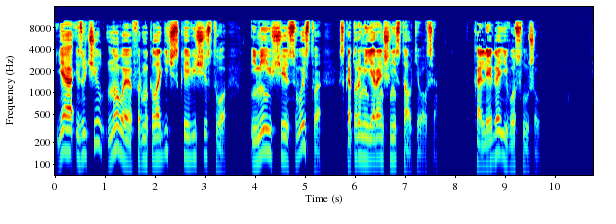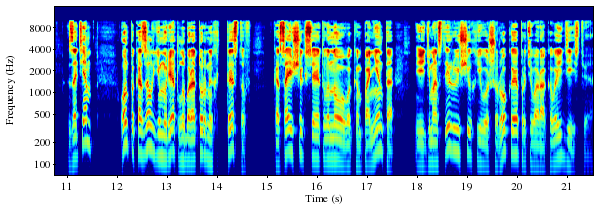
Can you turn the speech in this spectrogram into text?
«Я изучил новое фармакологическое вещество, имеющее свойства, с которыми я раньше не сталкивался». Коллега его слушал. Затем он показал ему ряд лабораторных тестов, касающихся этого нового компонента и демонстрирующих его широкое противораковое действие.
